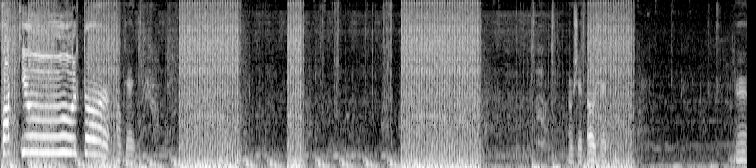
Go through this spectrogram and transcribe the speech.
Fuck you, Ultor! Okay. Oh shit, oh shit. Uh,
